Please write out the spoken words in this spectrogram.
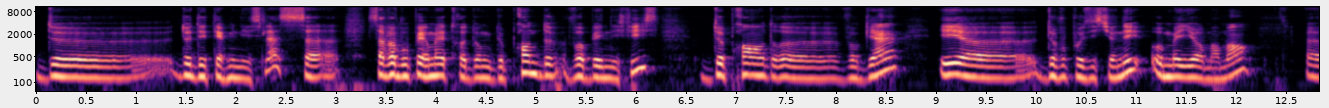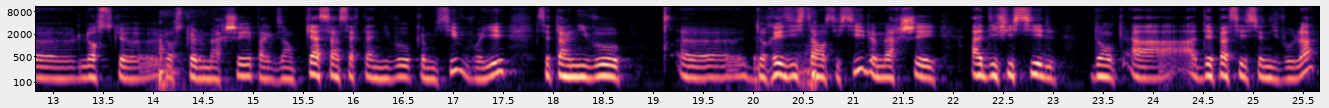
de, déterminer cela. Ça, va vous permettre donc de prendre vos bénéfices, de prendre euh, vos gains et de vous positionner au meilleur moment lorsque, lorsque le marché par exemple casse un certain niveau comme ici vous voyez c'est un niveau euh, de résistance ici, le marché a difficile donc à, dépasser ce niveau-là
